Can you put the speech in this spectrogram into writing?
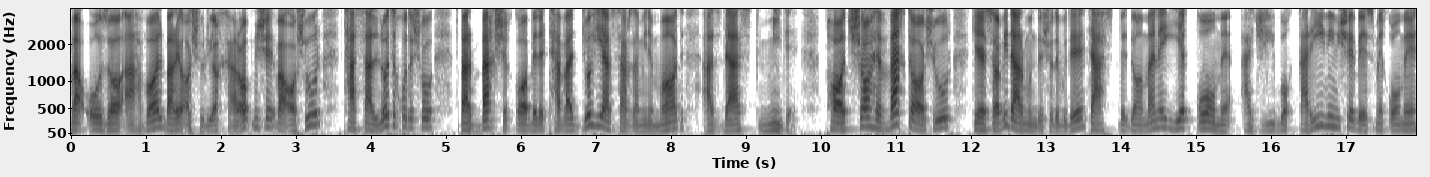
و اوضاع احوال برای آشوریا خراب میشه و آشور تسلط خودش رو بر بخش قابل توجهی از سرزمین ماد از دست میده. پادشاه وقت آشور که حسابی درمونده شده بوده دست به دامن یک قوم عجیب و غریبی میشه به اسم قوم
